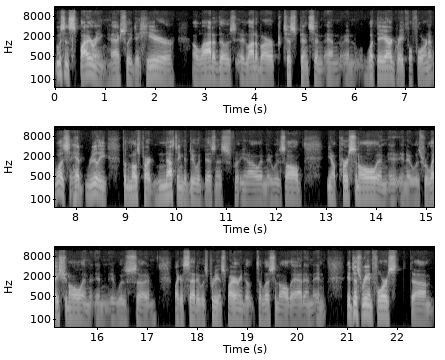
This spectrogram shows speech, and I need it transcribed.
it was inspiring actually to hear a lot of those a lot of our participants and and and what they are grateful for. And it was had really for the most part nothing to do with business you know and it was all you know personal and and it was relational and and it was uh, like i said it was pretty inspiring to, to listen to all that. And and it just reinforced um,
